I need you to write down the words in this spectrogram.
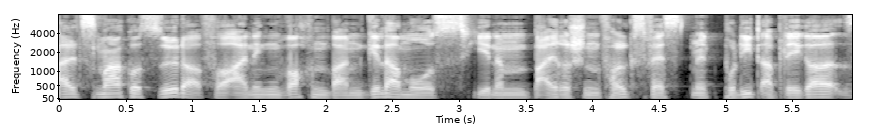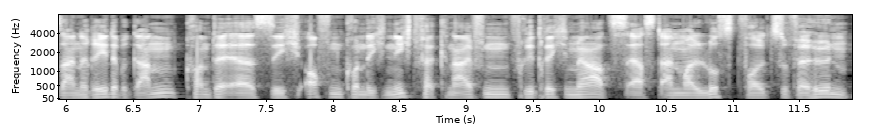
Als Markus Söder vor einigen Wochen beim Gillermoos, jenem bayerischen Volksfest mit Politableger, seine Rede begann, konnte er es sich offenkundig nicht verkneifen, Friedrich Merz erst einmal lustvoll zu verhöhnen.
